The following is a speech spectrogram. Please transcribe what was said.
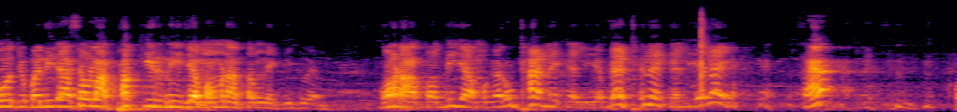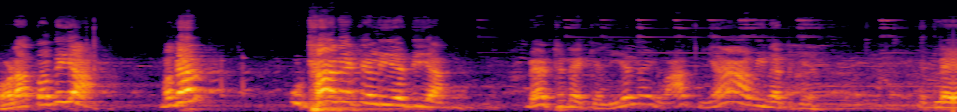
બોજ બની જશે. ઓલા ફકીરની જેમ હમણાં તમને કીધું એમ. ઘોડા તો દિયા મગર ઉઠાને કે લીએ બેઠને કે લીએ નહીં. હે? ઘોડા તો દિયા મગર ઉઠાને કે લીએ દિયા. બેઠને કે લીએ નહીં. વાત ક્યાં આવી નથી એટલે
